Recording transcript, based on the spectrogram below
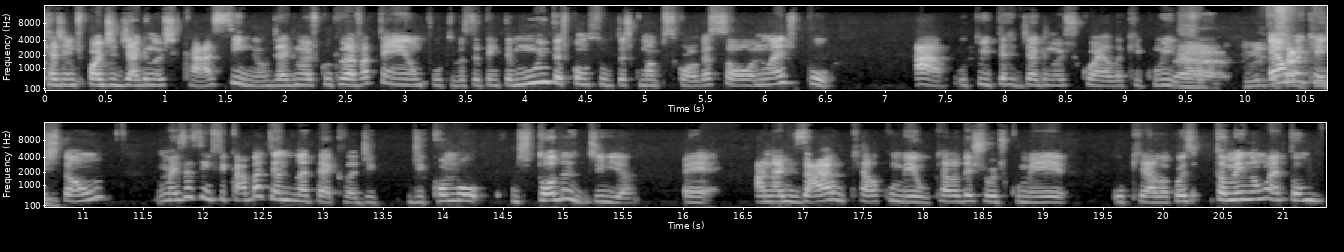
que a gente pode diagnosticar assim, é um diagnóstico que leva tempo, que você tem que ter muitas consultas com uma psicóloga só, não é tipo, ah, o Twitter diagnosticou ela aqui com isso. É, é uma questão, mas assim, ficar batendo na tecla de, de como de todo dia é, analisar o que ela comeu, o que ela deixou de comer, o que ela coisa, também não é tão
